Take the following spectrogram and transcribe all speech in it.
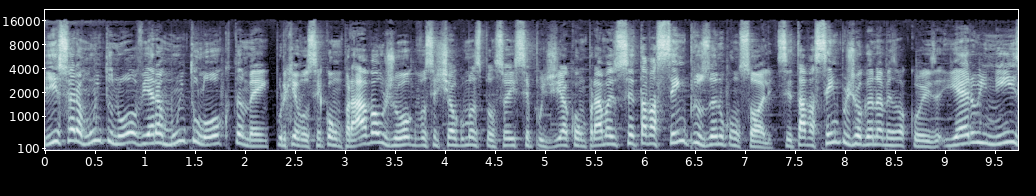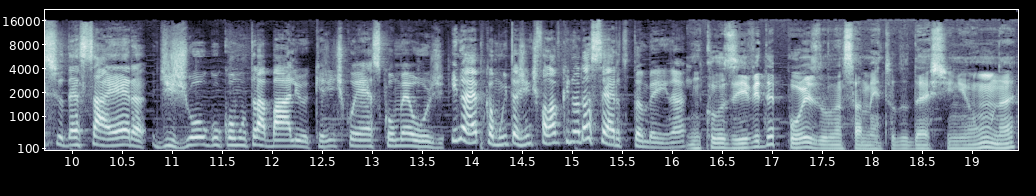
E isso era muito novo e era muito louco também, porque você comprava o jogo, você tinha algumas expansões que você podia comprar, mas você tava sempre usando o console, você tava sempre jogando a mesma coisa. E era o início dessa era de jogo como trabalho que a gente conhece como é hoje. E na época muita gente falava que não ia dar certo também, né? Inclusive depois do lançamento do Destiny 1, né?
